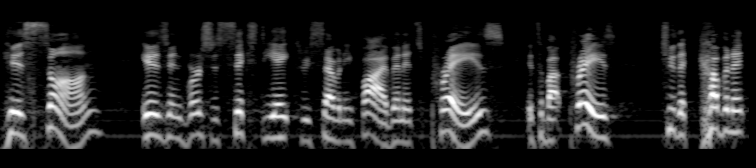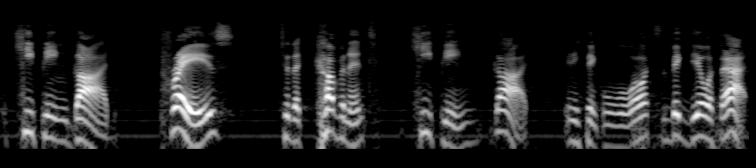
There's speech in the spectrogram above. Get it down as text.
his song is in verses 68 through 75, and it's praise. It's about praise to the covenant keeping God. Praise to the covenant keeping God. And you think, well, what's the big deal with that?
